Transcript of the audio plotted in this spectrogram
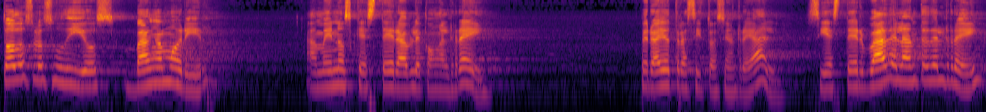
Todos los judíos van a morir a menos que Esther hable con el rey. Pero hay otra situación real. Si Esther va delante del rey,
